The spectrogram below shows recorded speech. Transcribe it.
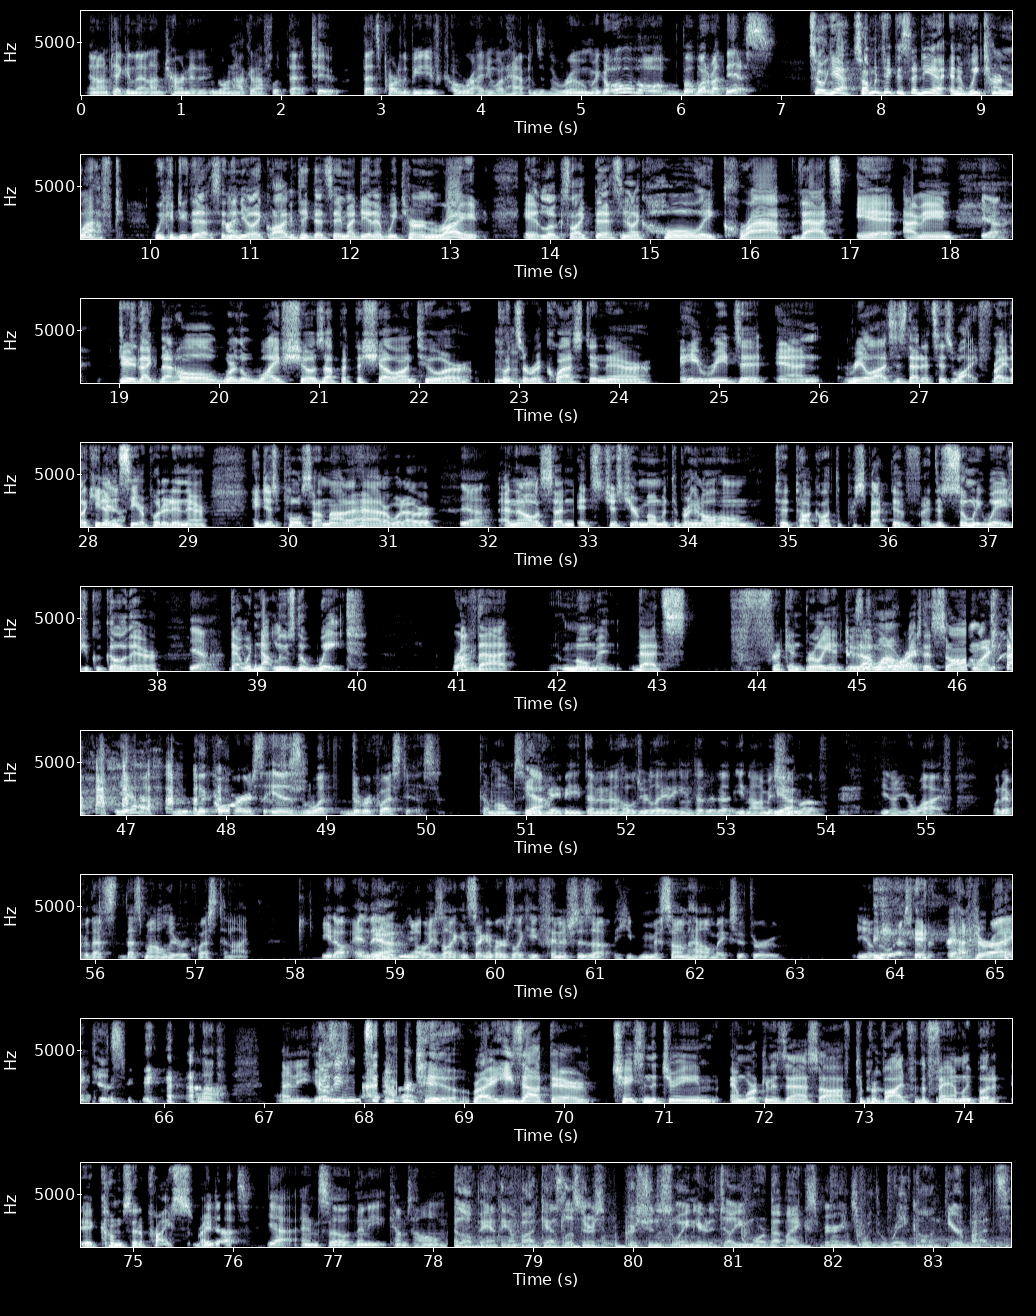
and I'm taking that, I'm turning it and going, how can I flip that too? That's part of the beauty of co-writing. What happens in the room? We go, oh, oh, oh, but what about this? So yeah, so I'm gonna take this idea, and if we turn left, we could do this. And then you're like, well, I can take that same idea, and if we turn right, it looks like this. And you're like, holy crap, that's it. I mean, Yeah, dude, like that whole where the wife shows up at the show on tour, puts mm-hmm. a request in there, he reads it and realizes that it's his wife, right? Like he doesn't Yeah. see her put it in there. He just pulls something out of the hat or whatever. yeah, And then all of a sudden, it's just your moment to bring it all home to talk about the perspective. There's so many ways you could go there yeah, that would not lose the weight right. of that moment. That's freaking brilliant, dude. I want to write this song. Like, yeah, the chorus is what the request is. Come home, see Yeah. your baby, da da da, hold your lady, and da da da. You know, I miss Yeah. you, love. You know, your wife, whatever. That's that's my only request tonight. You know, and then Yeah. you know he's like in second verse, like he finishes up, he somehow makes it through. You know, the rest of it, yeah, right? Because and he goes because he's missing her too, right? He's out there chasing the dream and working his ass off to mm-hmm. provide for the family, but it, it comes at a price, right? It does, yeah. And so then he comes home. Hello, Pantheon podcast listeners. Christian Swain here to tell you more about my experience with Raycon earbuds.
